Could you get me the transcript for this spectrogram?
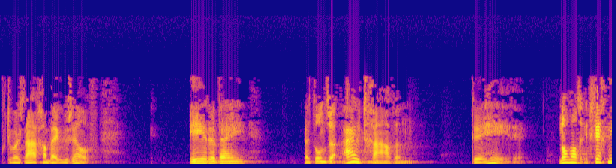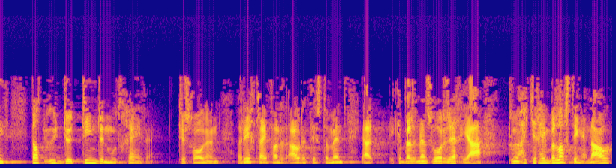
Moet u maar eens nagaan bij uzelf. Eren wij met onze uitgaven de Heere. Nogmaals, ik zeg niet dat u de tienden moet geven. Het is gewoon een richtlijn van het Oude Testament. Ja, ik heb wel eens mensen horen zeggen, ja, toen had je geen belastingen. Nou,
